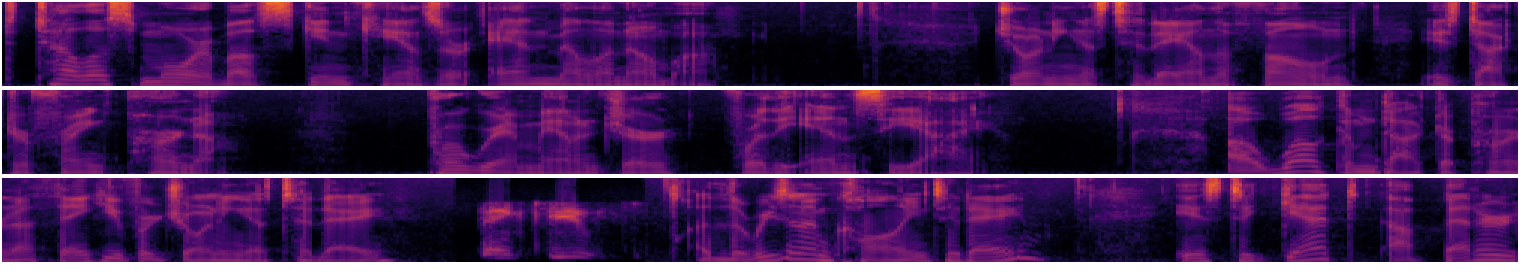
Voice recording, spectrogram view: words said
to tell us more about skin cancer and melanoma. Joining us today on the phone is Dr. Frank Perna, Program Manager for the NCI. Uh, welcome, Dr. Perna. Thank you for joining us today. Thank you. Uh, the reason I'm calling today is to get a better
